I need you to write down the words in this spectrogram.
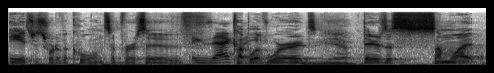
a it's just sort of a cool and subversive exactly. couple of words. Yeah. There's a somewhat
